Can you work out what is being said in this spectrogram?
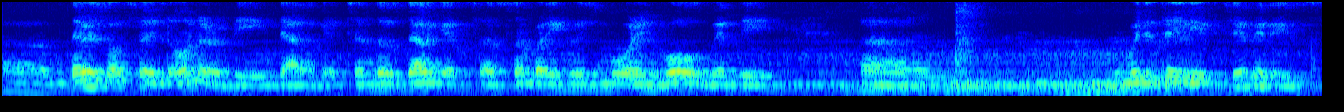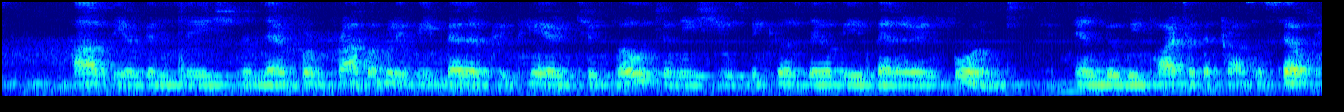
uh, there is also an honor being delegate, and those delegates are somebody who is more involved with the um, with the daily activities of the organization, and therefore probably be better prepared to vote on issues because they will be better informed and will be part of the process. So,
